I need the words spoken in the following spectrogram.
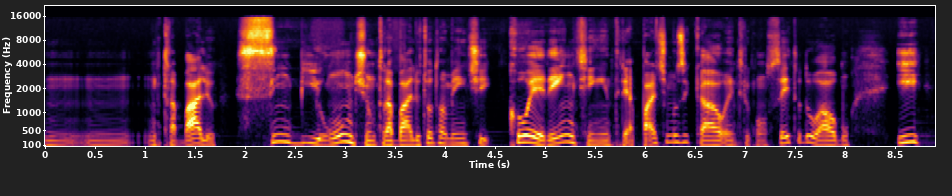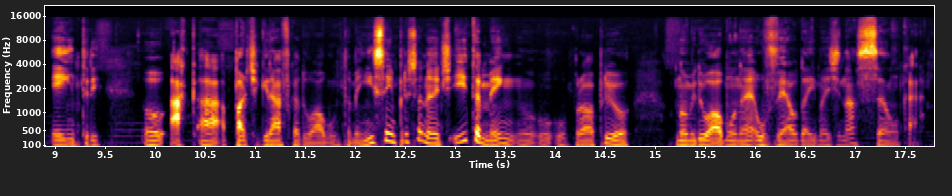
um, um, um, trabalho simbionte, um trabalho totalmente coerente entre a parte musical, entre o conceito do álbum e entre a, a, parte gráfica do álbum também. Isso é impressionante. E também o, o próprio nome do álbum, né? O Véu da Imaginação, cara.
